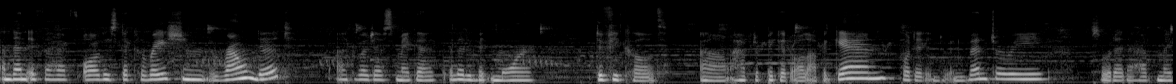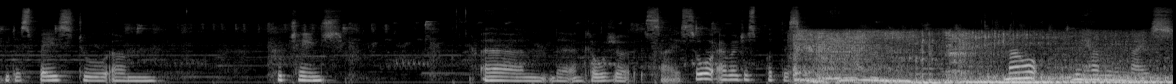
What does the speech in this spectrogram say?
And then if I have all this decoration around it it will just make it a little bit more difficult uh, I have to pick it all up again put it into inventory so that I have maybe the space to um, to change um, the enclosure size so I will just put this in now we have a nice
